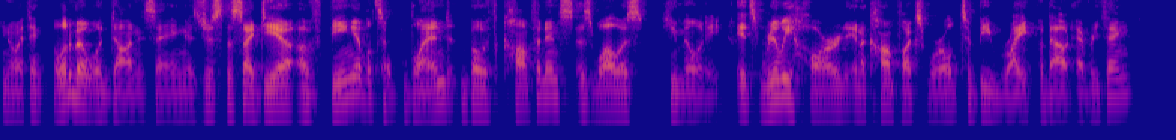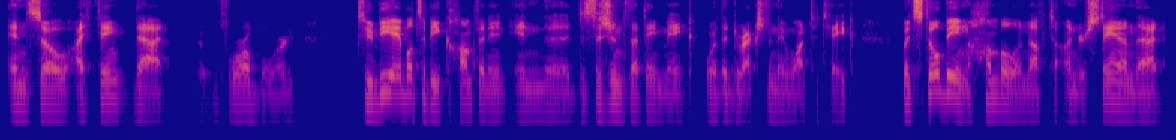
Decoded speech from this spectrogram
You know, I think a little bit what Don is saying is just this idea of being able to blend both confidence as well as humility. It's really hard in a complex world to be right about everything. And so I think that for a board to be able to be confident in the decisions that they make or the direction they want to take, but still being humble enough to understand that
